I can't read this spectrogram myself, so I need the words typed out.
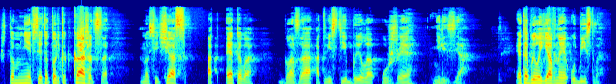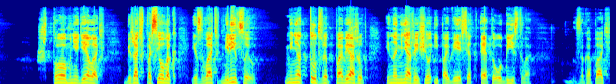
что мне все это только кажется. Но сейчас от этого глаза отвести было уже нельзя. Это было явное убийство. Что мне делать? Бежать в поселок и звать в милицию? Меня тут же повяжут, и на меня же еще и повесят это убийство. Закопать?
